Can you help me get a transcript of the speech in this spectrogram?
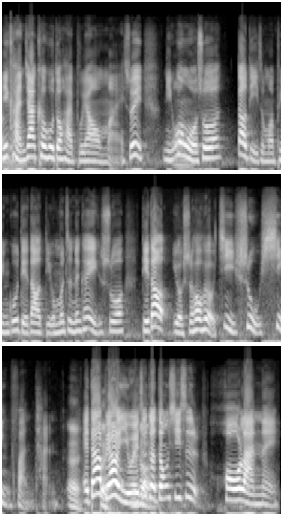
你砍价客户都还不要买，所以你问我说到底怎么评估跌到底？我们只能可以说跌到有时候会有技术性反弹。嗯，哎，大家不要以为这个东西是唬烂呢，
